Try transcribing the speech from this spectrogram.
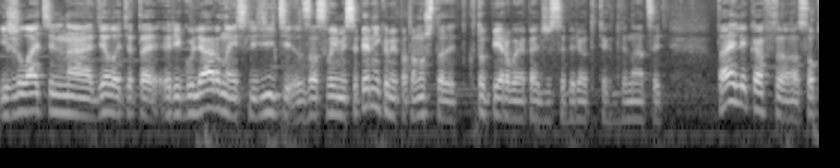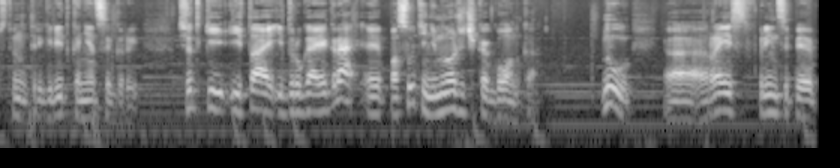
и желательно делать это регулярно и следить за своими соперниками, потому что кто первый, опять же, соберет этих 12 тайликов, э, собственно, триггерит конец игры. Все-таки и та, и другая игра, по сути, немножечко гонка. Ну, э, рейс, в принципе,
